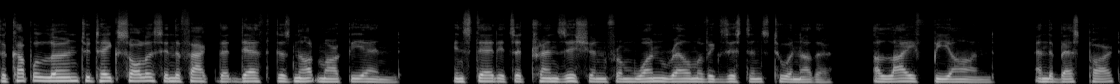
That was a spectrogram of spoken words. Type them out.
the couple learned to take solace in the fact that death does not mark the end. Instead, it's a transition from one realm of existence to another, a life beyond. And the best part?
